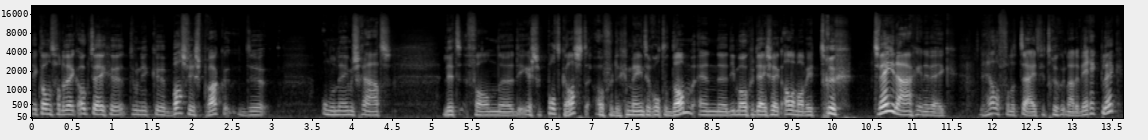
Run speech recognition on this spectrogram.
ik kwam het van de week ook tegen toen ik uh, Bas weer sprak, de ondernemingsraad lid van uh, de eerste podcast over de gemeente Rotterdam. En uh, die mogen deze week allemaal weer terug, twee dagen in de week, de helft van de tijd weer terug naar de werkplek.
